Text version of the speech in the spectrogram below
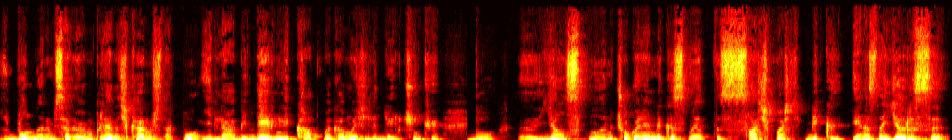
Bunları mesela ön plana çıkarmışlar. Bu illa bir derinlik katmak amacıyla değil. Çünkü bu e, yansıtmaların çok önemli kısmı saçma bir en azından yarısı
